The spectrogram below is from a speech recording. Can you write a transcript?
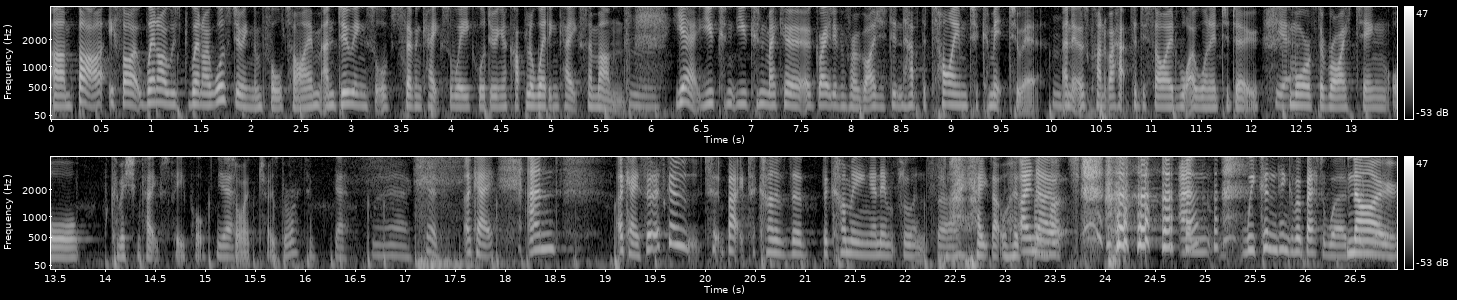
Um, but if I when I was when I was doing them full time and doing sort of seven cakes a week or doing a couple of wedding cakes a month, mm. yeah, you can you can make a, a great living from it. But I just didn't have the time to commit to it, mm. and it was kind of I had to decide what I wanted to do, Yeah. more of the writing or commission cakes for people. Yeah. So I chose the writing. Yeah. Yeah. Good. Okay. And okay, so let's go to, back to kind of the becoming an influencer. I hate that word I so know. much. and we couldn't think of a better word. No,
